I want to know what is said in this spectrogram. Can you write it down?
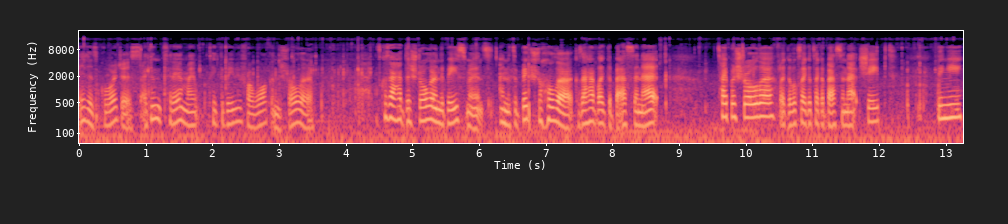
It is gorgeous. I think today I might take the baby for a walk in the stroller. It's because I have the stroller in the basement and it's a big stroller because I have like the bassinet type of stroller. Like it looks like it's like a bassinet shaped thingy.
